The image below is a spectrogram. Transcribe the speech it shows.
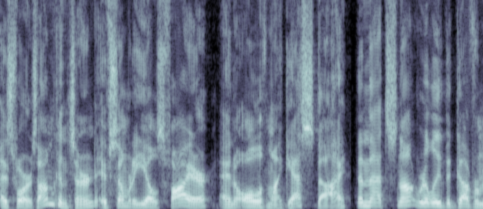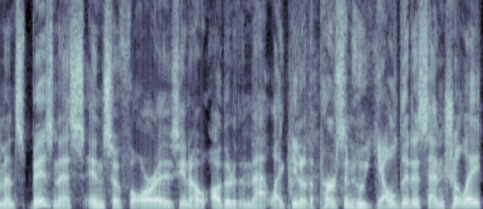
as far as I'm concerned, if somebody yells fire and all of my guests die, then that's not really the government's business insofar as you know. Other than that, like you know, the person who yelled it essentially,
